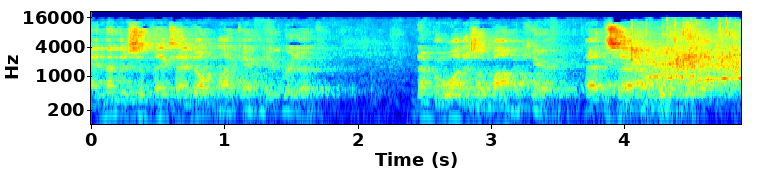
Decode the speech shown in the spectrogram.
and then there's some things I don't like I can get rid of. Number one is Obamacare. That's... Uh,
